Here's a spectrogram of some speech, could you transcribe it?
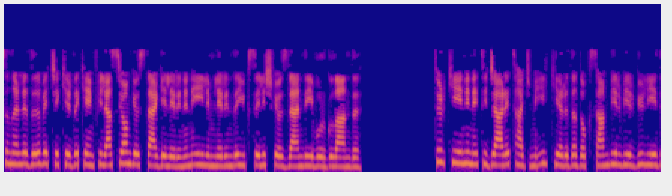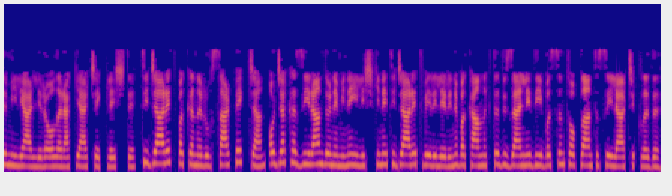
sınırladığı ve çekirdek enflasyon göstergelerinin eğilimlerinde yükseliş gözlendiği vurgulandı. Türkiye'nin e-ticaret hacmi ilk yarıda 91,7 milyar lira olarak gerçekleşti. Ticaret Bakanı Ruhsar Pekcan, Ocak-Haziran dönemine ilişkin e-ticaret verilerini bakanlıkta düzenlediği basın toplantısıyla açıkladı.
